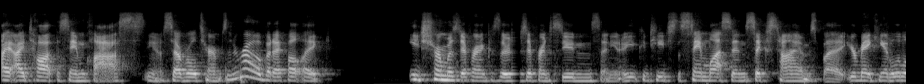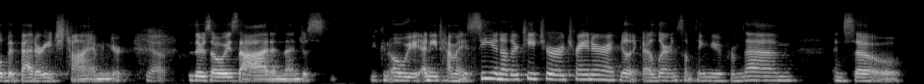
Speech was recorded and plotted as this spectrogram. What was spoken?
I, I taught the same class, you know, several terms in a row, but I felt like each term was different because there's different students and you know you could teach the same lesson six times but you're making it a little bit better each time and you're yeah there's always that and then just you can always anytime i see another teacher or trainer i feel like i learn something new from them. And so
